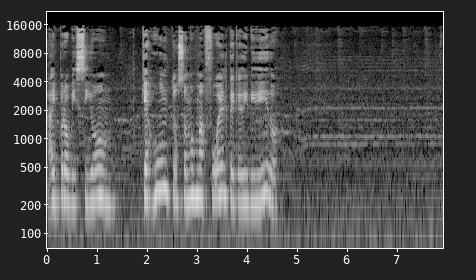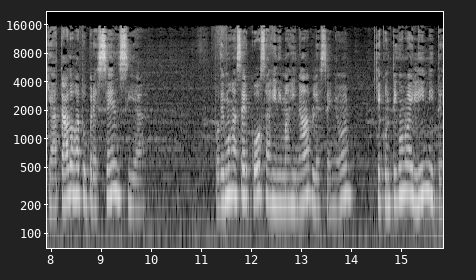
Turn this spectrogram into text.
hay provisión, que juntos somos más fuertes que divididos, que atados a tu presencia podemos hacer cosas inimaginables, Señor. que contigo no hay límite,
